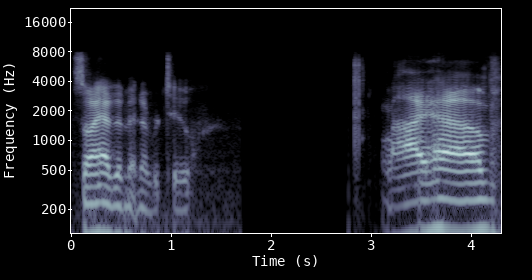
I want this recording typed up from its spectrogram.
so I have them at number two. I have,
